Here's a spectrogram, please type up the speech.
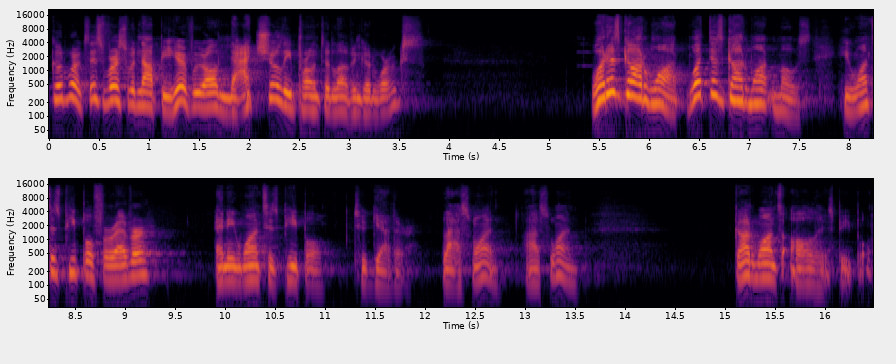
good works. This verse would not be here if we were all naturally prone to love and good works. What does God want? What does God want most? He wants his people forever and he wants his people together. Last one, last one. God wants all his people.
